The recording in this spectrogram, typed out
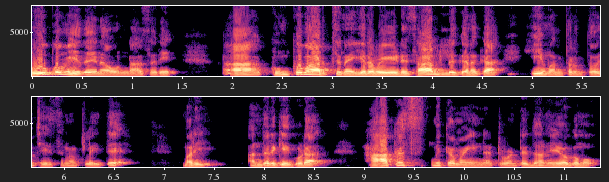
రూపం ఏదైనా ఉన్నా సరే ఆ కుంకుమార్చన ఇరవై ఏడు సార్లు గనక ఈ మంత్రంతో చేసినట్లయితే మరి అందరికీ కూడా ఆకస్మికమైనటువంటి ధనయోగము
